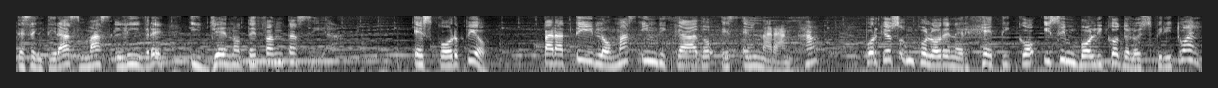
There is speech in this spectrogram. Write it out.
Te sentirás más libre y lleno de fantasía. Escorpio, para ti lo más indicado es el naranja, porque es un color energético y simbólico de lo espiritual.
